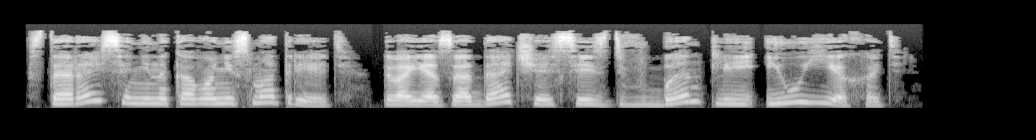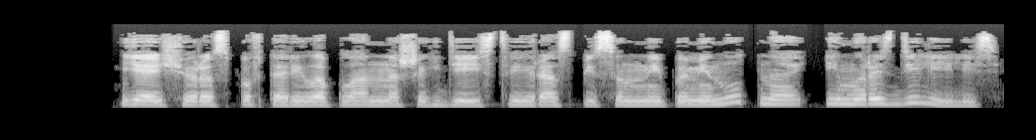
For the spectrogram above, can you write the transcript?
Старайся ни на кого не смотреть. Твоя задача — сесть в Бентли и уехать. Я еще раз повторила план наших действий, расписанный поминутно, и мы разделились.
